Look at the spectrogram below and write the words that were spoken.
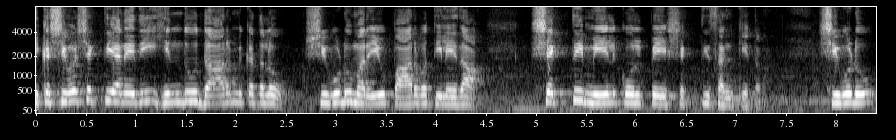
ఇక శివశక్తి అనేది హిందూ ధార్మికతలో శివుడు మరియు పార్వతి లేదా శక్తి మేలుకొల్పే శక్తి సంకేతం. శివుడు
